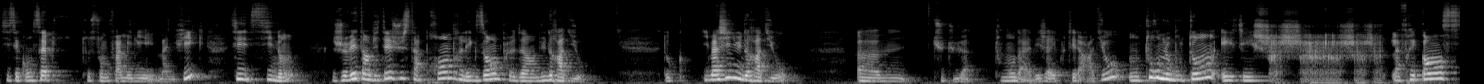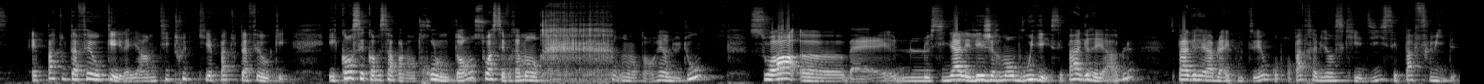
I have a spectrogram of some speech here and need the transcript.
si ces concepts te sont familiers, magnifique. sinon, je vais t'inviter juste à prendre l'exemple d'une radio. Donc imagine une radio. Euh, tu, tout le monde a déjà écouté la radio, on tourne le bouton et c'est la fréquence est pas tout à fait ok. Là, il y a un petit truc qui est pas tout à fait ok. Et quand c'est comme ça pendant trop longtemps, soit c'est vraiment on n'entend rien du tout, soit euh, ben, le signal est légèrement brouillé. C'est pas agréable, c'est pas agréable à écouter, on comprend pas très bien ce qui est dit, c'est pas fluide,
